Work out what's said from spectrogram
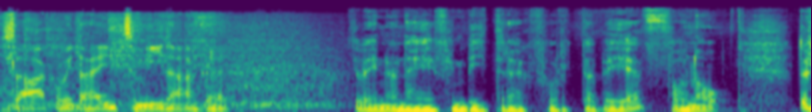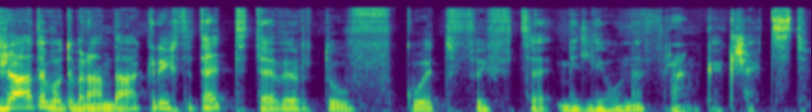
das Lager wieder haben zum Einlagern. Der Benno Neff im Beitrag vor der BF. Der Schaden, den der Brand angerichtet hat, der wird auf gut 15 Millionen Franken geschätzt.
